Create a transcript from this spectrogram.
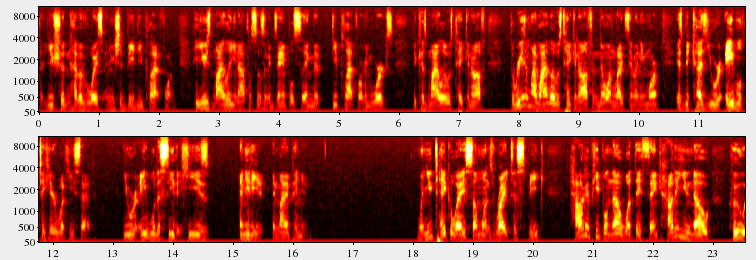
that you shouldn't have a voice and you should be deplatformed. He used Milo Yiannopoulos as an example, saying that deplatforming works because Milo was taken off. The reason why Milo was taken off and no one likes him anymore is because you were able to hear what he said. You were able to see that he is an idiot, in my opinion. When you take away someone's right to speak, How do people know what they think? How do you know who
